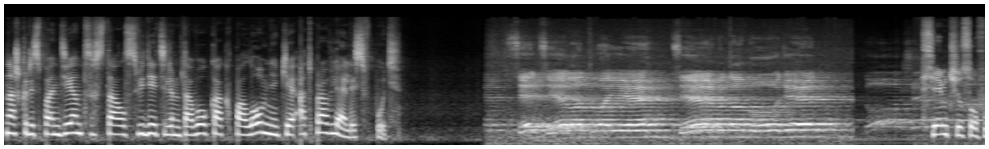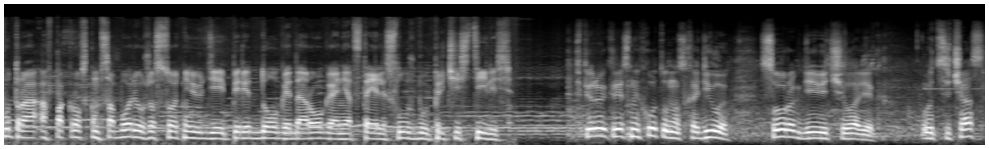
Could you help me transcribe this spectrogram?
Наш корреспондент стал свидетелем того, как паломники отправлялись в путь. Все тело твое темно будет. 7 часов утра, а в Покровском соборе уже сотни людей. Перед долгой дорогой они отстояли службу и причастились. В первый крестный ход у нас ходило 49 человек. Вот сейчас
